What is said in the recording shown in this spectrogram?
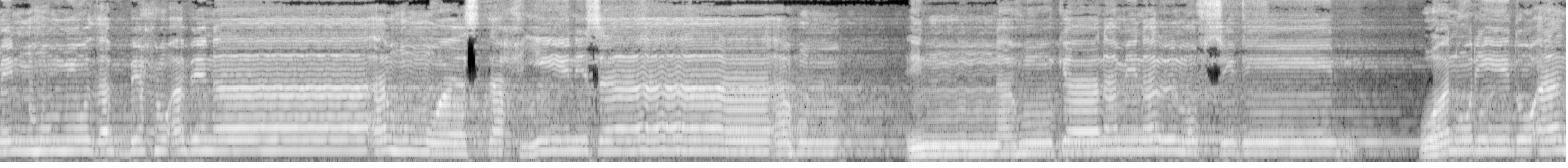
منهم يذبح أبناءهم ويستحيي نساءهم إنه كان من المفسدين ونريد أن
